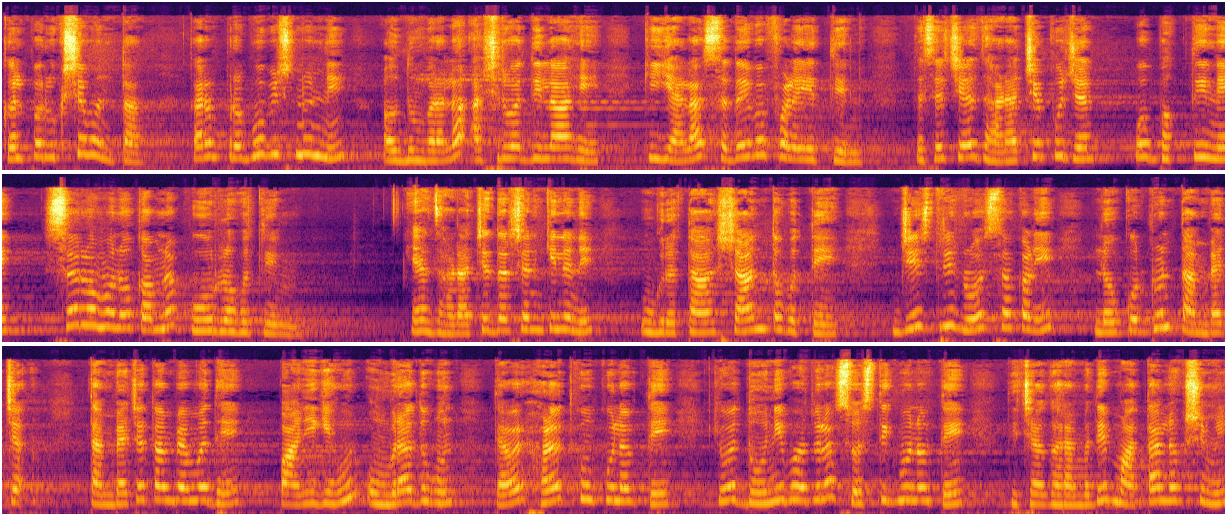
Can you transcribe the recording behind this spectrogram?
कल्पवृक्ष म्हणतात. कारण प्रभू विष्णूंनी औदुंबराला आशीर्वाद दिला आहे की याला सदैव फळे येतील. तसेच या झाडाचे पूजन व भक्तीने सर्व मनोकामना पूर्ण होतील. या झाडाचे दर्शन केल्याने उग्रता शांत होते. जी स्त्री रोज सकाळी लवकर उठून तांब्याच्या तांब्याच्या तांब्यामध्ये पाणी घेऊन उंबरा धुवून त्यावर हळद कुंकू लावते किंवा दोन्ही बाजूला स्वस्तिक बनवते तिच्या घरामध्ये माता लक्ष्मी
